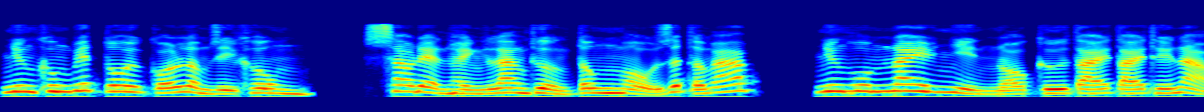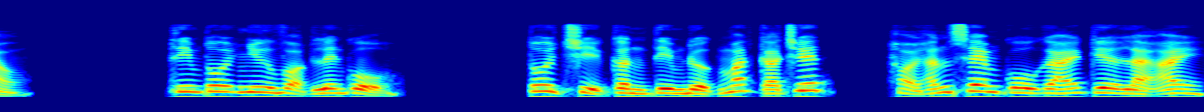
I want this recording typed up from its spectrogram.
Nhưng không biết tôi có lầm gì không, sao đèn hành lang thường tông màu rất ấm áp, nhưng hôm nay nhìn nó cứ tái tái thế nào. Tim tôi như vọt lên cổ. Tôi chỉ cần tìm được mắt cá chết, hỏi hắn xem cô gái kia là ai.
